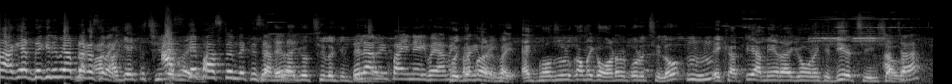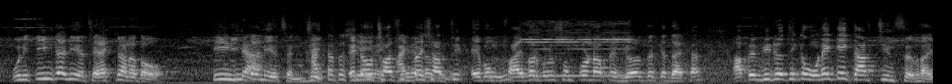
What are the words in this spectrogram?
না আগে আর দেখে নেবে আপনার কাছে ভাই। আগে একটা ছিল ভাই। আজকে ফার্স্ট টাইম দেখতেছি আমি এর আগেও ছিল কিন্তু তাহলে আমি পাই নাই ভাই আমি পাই ভাই। এক ভদ্রলোক আমাকে অর্ডার করেছিল এই খাটটি আমি এর আগে ওনাকে দিয়েছি ইনশাআল্লাহ। আচ্ছা। উনি তিনটা নিয়েছে একটা না দাও। তিনটা। নিয়েছেন জি। ফিট বাই সাত ফিট এবং ফাইবারগুলো সম্পূর্ণ আপনি ভিউয়ারদেরকে দেখান। আপনি ভিডিও থেকে অনেকেই কাঠ চিনছে ভাই।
